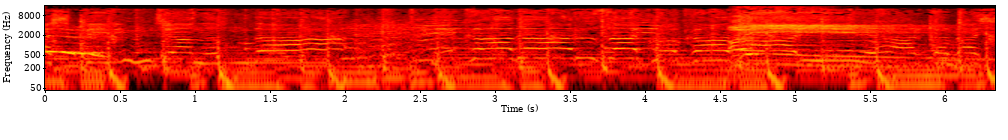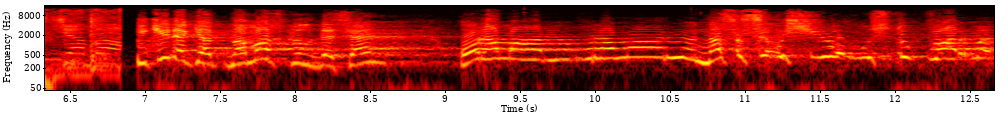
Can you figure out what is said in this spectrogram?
Aşk benim canımda ne kadar uzak o kadar arkadaşça. İki rekat namaz kıl desen oram ağrıyor buram ağrıyor nasıl sıvışıyor musluk var mı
